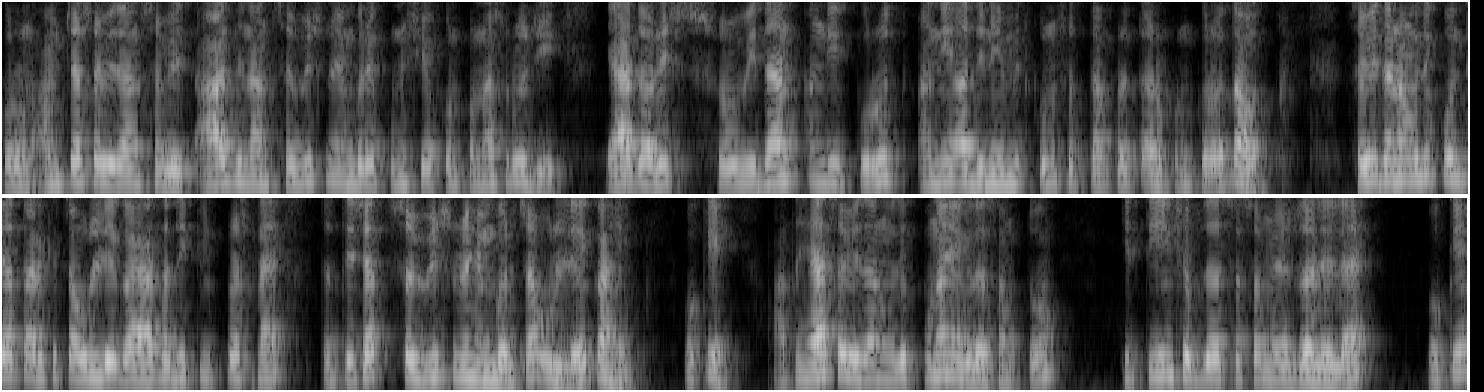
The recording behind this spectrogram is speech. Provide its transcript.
करून आमच्या संविधान सभेत आज दिनांक सव्वीस नोव्हेंबर एकोणीसशे एकोणपन्नास रोजी याद्वारे संविधान अंगीकृत आणि अधिनियमित करून सत्ताप्रत अर्पण करत आहोत. संविधानामध्ये कोणत्या तारखेचा उल्लेख आहे असा देखील प्रश्न आहे तर त्याच्यात सव्वीस नोव्हेंबरचा उल्लेख आहे. ओके? आता ह्या संविधानामध्ये पुन्हा एकदा सांगतो की तीन शब्दाचा समावेश झालेला आहे. ओके?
